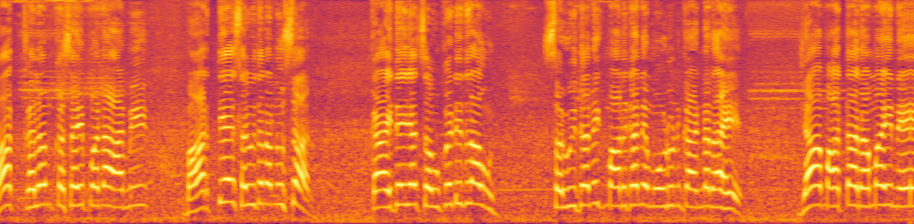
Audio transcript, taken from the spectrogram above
हा कलम कसाईपणा आम्ही भारतीय संविधानानुसार कायद्याच्या चौकटीत राहून संविधानिक मार्गाने मोडून काढणार आहे. ज्या माता रमाईने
